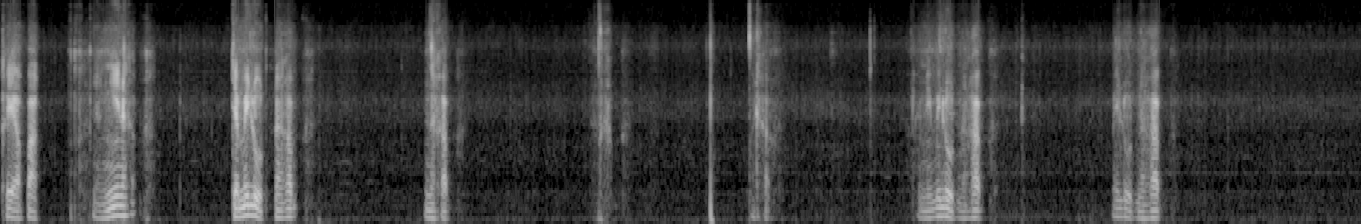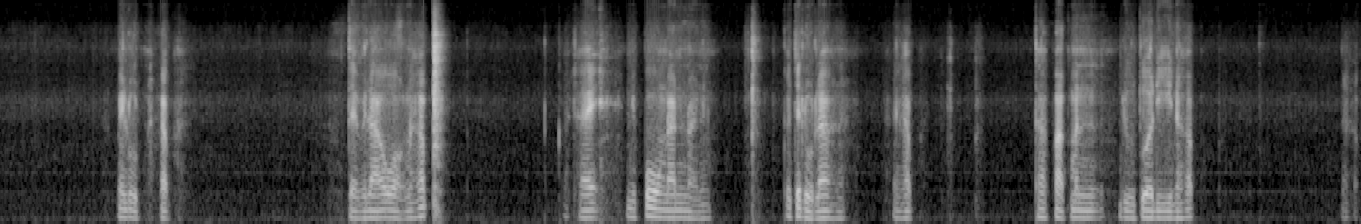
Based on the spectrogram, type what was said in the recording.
เขย่าฝักอย่างนี้นะครับ จะไม่หลุดนะครับ นะครับนะครับ อันนี้ไม่หลุดนะครับ ไม่หลุดนะครับ ไม่หลุดนะครับ แต่เวลาออกนะครับก็ใช้นิ้วโป้งดันหน่อยนึงก็จะหลุดแล้วนะครับ ถ้าผักมันอยู่ตัวดีนะครับนะครับ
